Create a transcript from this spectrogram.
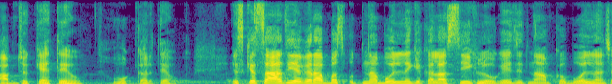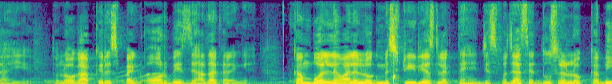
आप जो कहते हो, वो करते हो। इसके साथ ही अगर आप बस उतना बोलने की कला सीख लोगे जितना आपको बोलना चाहिए तो लोग आपकी रिस्पेक्ट और भी ज़्यादा करेंगे। कम बोलने वाले लोग मिस्टीरियस लगते हैं, जिस वजह से दूसरे लोग कभी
